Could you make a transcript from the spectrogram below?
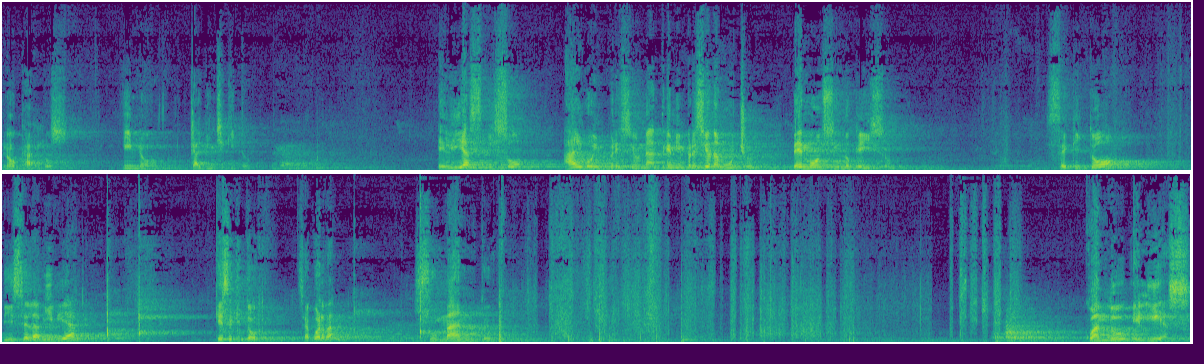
no Carlos, y no Calvin Chiquito. Elías hizo algo impresionante, que me impresiona mucho. Ve Monsi lo que hizo. Se quitó, dice la Biblia, ¿qué se quitó? ¿Se acuerdan? Su manto. Cuando Elías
